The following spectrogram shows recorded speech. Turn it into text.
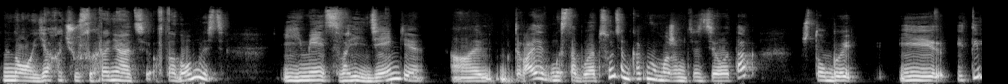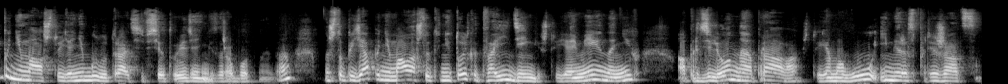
но я хочу сохранять автономность и иметь свои деньги. А, давай мы с тобой обсудим, как мы можем это сделать так, чтобы и, и ты понимал, что я не буду тратить все твои деньги заработанные, да? но чтобы я понимала, что это не только твои деньги, что я имею на них определенное право, что я могу ими распоряжаться.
